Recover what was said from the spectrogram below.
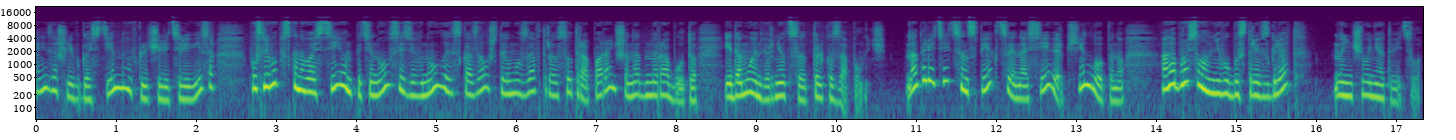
Они зашли в гостиную, включили телевизор. После выпуска новостей он потянулся, зевнул и сказал, что ему завтра с утра пораньше надо на работу, и домой он вернется только за полночь. Надо лететь с инспекцией на север, к Хинлопену. Она бросила на него быстрый взгляд, но ничего не ответила.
